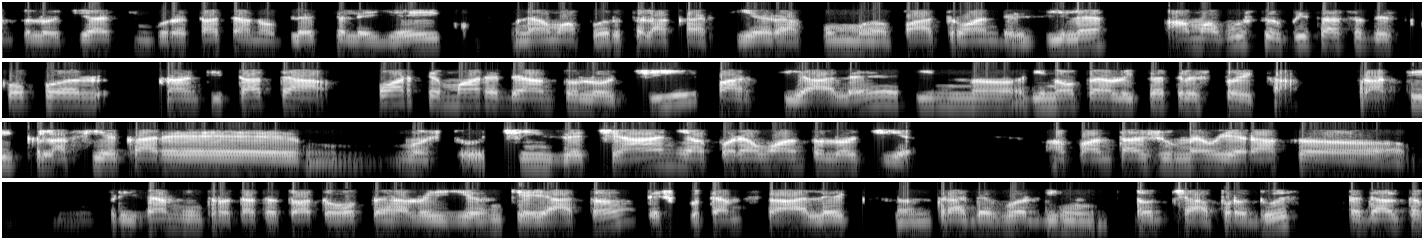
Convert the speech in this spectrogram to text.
antologia Singurătatea Noblețele ei, cum spuneam, apărută la cartier acum patru ani de zile, am avut surpriza să descoper cantitatea foarte mare de antologii parțiale din, din opera lui Petre Stoica. Practic, la fiecare, nu știu, 5-10 ani apărea o antologie. Avantajul meu era că priveam dintr-o dată toată opera lui încheiată, deci puteam să aleg într-adevăr din tot ce a produs. Pe de altă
